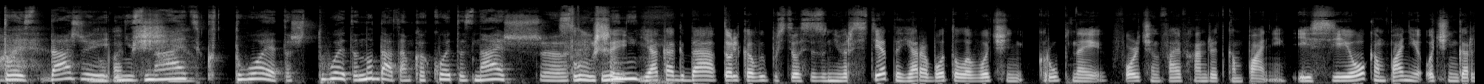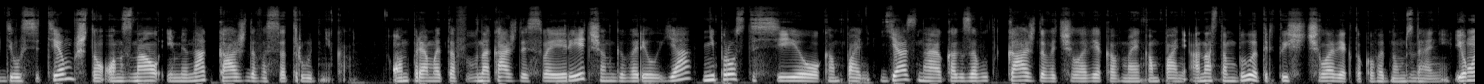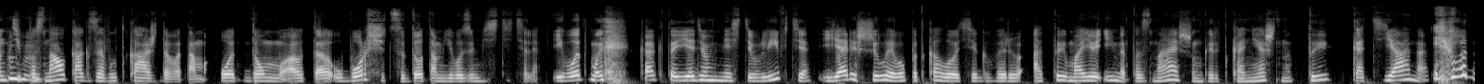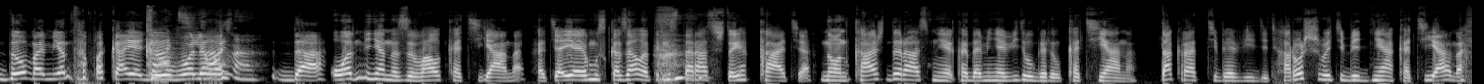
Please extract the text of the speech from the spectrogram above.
То есть даже ну не знать, кто это, что это. Ну да, там какой-то, знаешь... э, Слушай, ну, не- я когда только выпустилась из университета, я работала в очень крупной Fortune 500 компании. И CEO компании очень гордился тем, что он знал имена каждого сотрудника. Он прям это на каждой своей речи он говорил, я не просто CEO компании, я знаю, как зовут каждого человека в моей компании. А нас там было 3000 человек только в одном здании. И он типа Мгм. знал, как зовут каждого, там от дом от э, уборщицы до там его заместителя. И вот мы как-то едем вместе в лифте, и я решила его подколоть. Я говорю, а ты мое имя-то знаешь? Он говорит, конечно, ты Катьяна. И вот до момента, пока я не уволилась, да, он меня называл Катьяна. Хотя я ему сказала 300 раз, что я Катя. Но он каждый раз мне, когда меня видел, говорил, Катьяна, так рад тебя видеть. Хорошего тебе дня, Катьяна.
